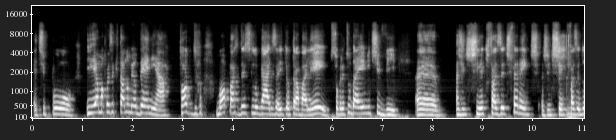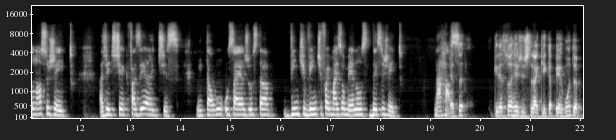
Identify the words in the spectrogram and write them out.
É tipo, e é uma coisa que está no meu DNA. Todo, a maior parte desses lugares aí que eu trabalhei, sobretudo a MTV, é, a gente tinha que fazer diferente, a gente tinha Sim. que fazer do nosso jeito a gente tinha que fazer antes. Então, o Saia Justa 2020 foi mais ou menos desse jeito, na raça. Essa, queria só registrar aqui que a pergunta,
